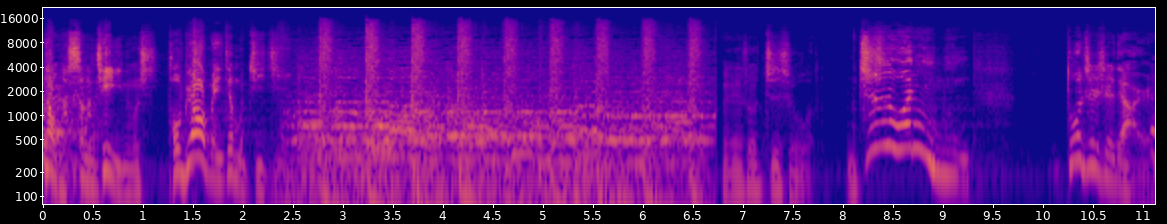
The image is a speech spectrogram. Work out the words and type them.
让我生气你们投票没这么积极。有人说支持我，你支持我，你多支持点儿啊！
